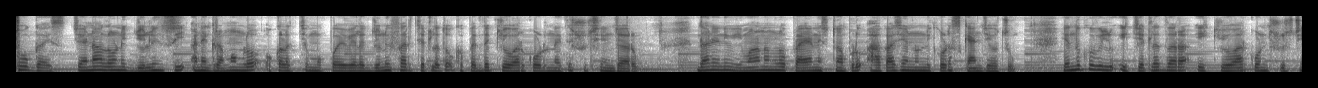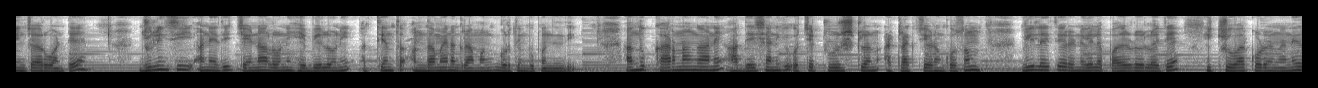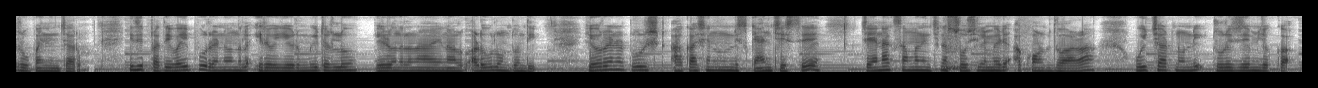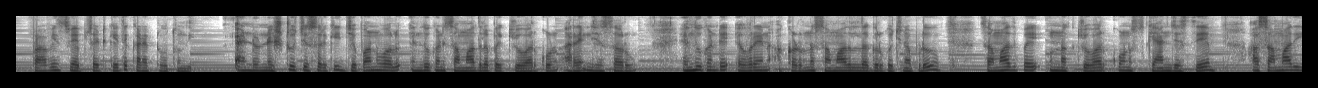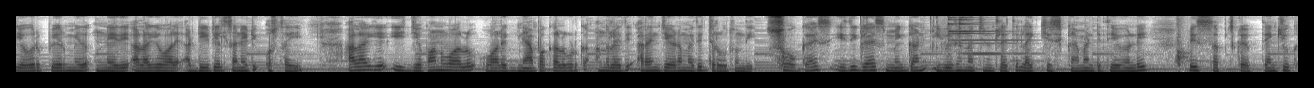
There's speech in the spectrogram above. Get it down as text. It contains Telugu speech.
సో గైస్ చైనాలోని జులిన్సీ అనే గ్రామంలో ఒక లక్ష ముప్పై వేల జునిఫర్ చెట్లతో ఒక పెద్ద క్యూఆర్ కోడ్ను అయితే సృష్టించారు. దానిని విమానంలో ప్రయాణిస్తున్నప్పుడు ఆకాశం నుండి కూడా స్కాన్ చేయవచ్చు ఎందుకు వీళ్ళు ఈ చెట్ల ద్వారా ఈ క్యూఆర్ కోడ్ని సృష్టించారు అంటే జులిన్సీ అనేది చైనాలోని హెబీలోని అత్యంత అందమైన గ్రామంగా గుర్తింపు పొందింది. అందుకు కారణంగానే ఆ దేశానికి వచ్చే టూరిస్టులను అట్రాక్ట్ చేయడం కోసం వీలైతే రెండు వేల పదిహేడులో అయితే ఈ క్యూఆర్ కోడ్ అనేది రూపొందించారు. ఇది ప్రతి వైపు రెండు వందల ఇరవై ఏడు మీటర్లు ఏడు వందల నలభై నాలుగు అడుగులు ఉంటుంది. ఎవరైనా టూరిస్ట్ ఆకాశం నుండి స్కాన్ చేస్తే చైనాకు సంబంధించిన సోషల్ మీడియా అకౌంట్ ద్వారా వీచాట్ నుండి టూరిజం యొక్క ప్రావిన్స్ వెబ్సైట్కి అయితే కనెక్ట్ అవుతుంది. అండ్ నెక్స్ట్ వచ్చేసరికి జపాన్ వాళ్ళు ఎందుకని సమాధులపై క్యూఆర్ కోడ్ అరేంజ్ చేస్తారు? ఎందుకంటే ఎవరైనా అక్కడున్న సమాధుల దగ్గరకు వచ్చినప్పుడు సమాధిపై ఉన్న క్యూఆర్ కోడ్ స్కాన్ చేస్తే ఆ సమాధి ఎవరి పేరు మీద ఉండేది అలాగే వాళ్ళ ఆ డీటెయిల్స్ అనేటివి వస్తాయి. అలాగే ఈ జపాన్ వాళ్ళు వాళ్ళ జ్ఞాపకాలు కూడా అందులో అయితే అరేంజ్ చేయడం అయితే జరుగుతుంది. సో గైస్ ఇది గైస్ మీకు కానీ ఈ వీడియో నచ్చినట్లయితే లైక్ చేసి కామెంట్ తీయండి ప్లీజ్ సబ్స్క్రైబ్ థ్యాంక్ యూ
